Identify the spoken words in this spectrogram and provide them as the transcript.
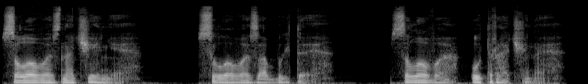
Слово значение, слово забытое, слово утраченное.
